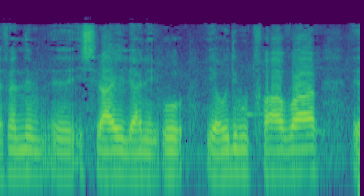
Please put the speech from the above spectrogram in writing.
efendim e, İsrail yani bu Yahudi mutfağı var. E,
